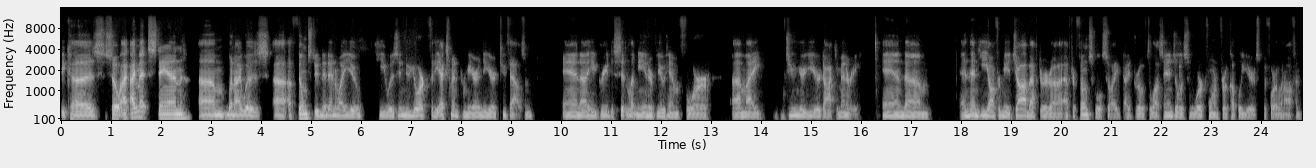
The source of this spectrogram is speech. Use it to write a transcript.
because so I, I met Stan um, when I was uh, a film student at NYU. He was in New York for the X Men premiere in the year 2000. And uh, he agreed to sit and let me interview him for uh, my junior year documentary, and um, and then he offered me a job after uh, after film school. So I, I drove to Los Angeles and worked for him for a couple of years before I went off and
